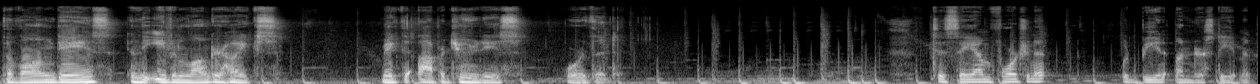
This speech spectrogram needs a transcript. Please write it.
The long days and the even longer hikes make the opportunities worth it. To say I'm fortunate would be an understatement.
